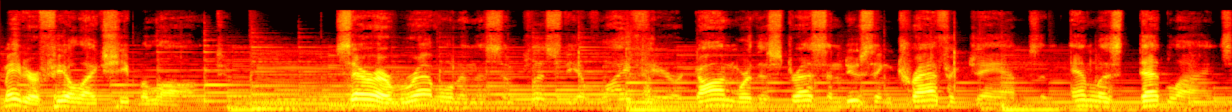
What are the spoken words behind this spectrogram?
made her feel like she belonged. Sarah reveled in the simplicity of life here. Gone were the stress inducing traffic jams and endless deadlines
